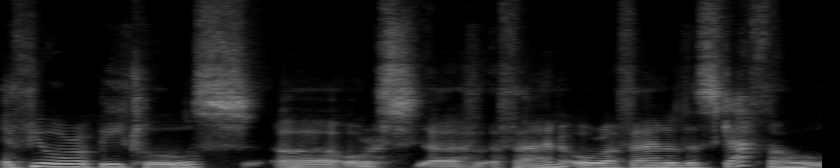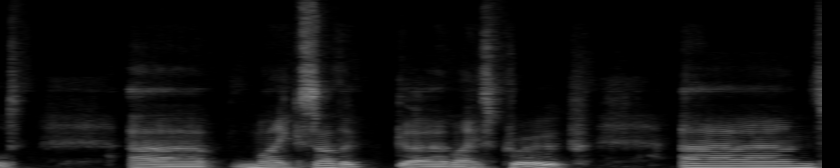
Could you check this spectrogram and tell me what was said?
if you're a Beatles uh, or a, uh, a, fan or a fan of the Scaffold, uh, Mike's other uh, Mike's group, and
